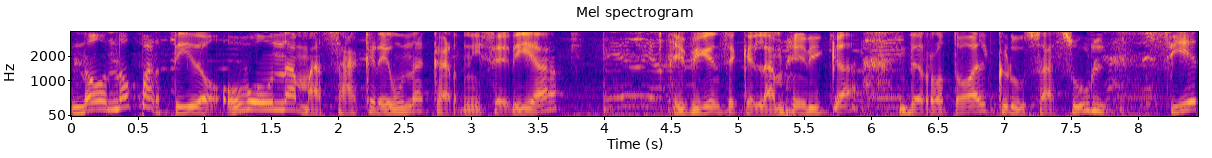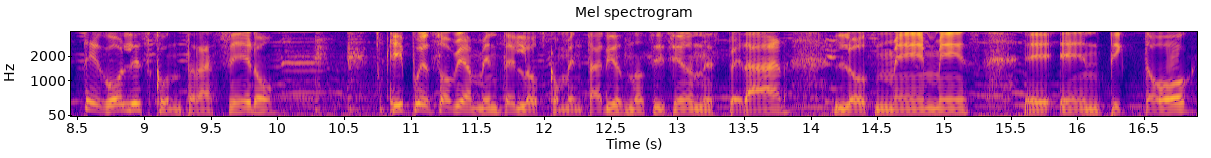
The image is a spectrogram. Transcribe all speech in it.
No, no partido. Hubo una masacre, una carnicería. Y fíjense que el América derrotó al Cruz Azul. Siete goles contra cero. Y pues obviamente los comentarios no se hicieron esperar, los memes eh, en TikTok,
